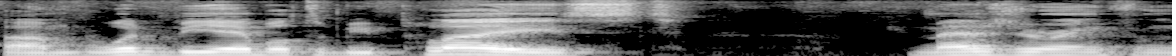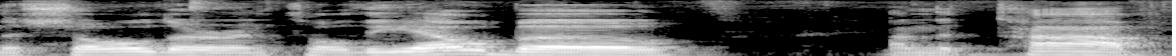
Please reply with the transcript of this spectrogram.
um, would be able to be placed measuring from the shoulder until the elbow on the top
